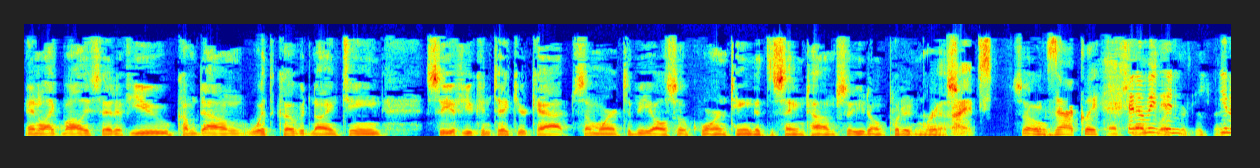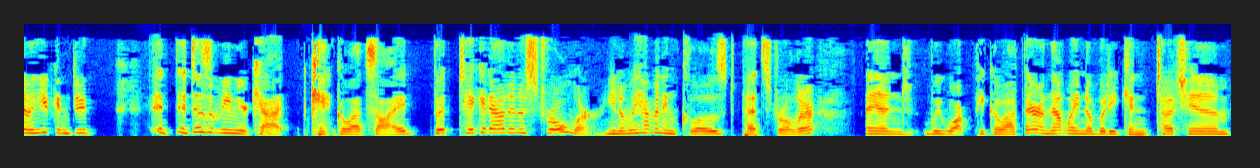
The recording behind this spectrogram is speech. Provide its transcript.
And like Molly said, if you come down with COVID-19, see if you can take your cat somewhere to be also quarantined at the same time so you don't put it in risk. Right. So exactly. And I mean, like and, you know, and you can do, it, it doesn't mean your cat can't go outside, but take it out in a stroller. You know, we have an enclosed pet stroller and we walk Pico out there and that way nobody can touch him,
